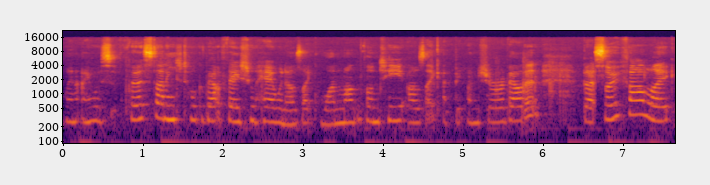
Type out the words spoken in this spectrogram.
When I was first starting to talk about facial hair when I was like one month on T, I was like a bit unsure about it. But so far, like,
